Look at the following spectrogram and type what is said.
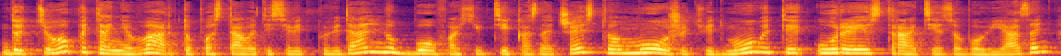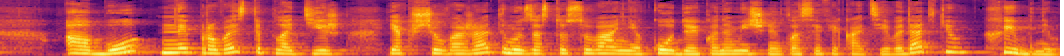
до цього питання варто поставитися відповідально, бо фахівці казначейства можуть відмовити у реєстрації зобов'язань або не провести платіж, якщо вважатимуть застосування коду економічної класифікації видатків хибним.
